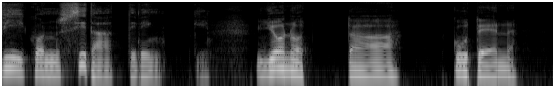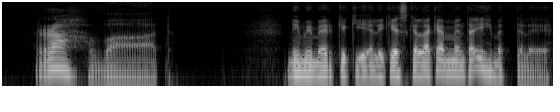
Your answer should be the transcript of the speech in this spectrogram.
Viikon sitaattivinkki. jonottaa kuten rahvaat. Nimimerkki kieli keskellä kämmentä ihmettelee.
